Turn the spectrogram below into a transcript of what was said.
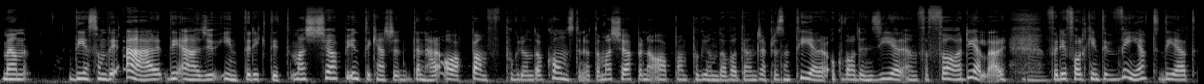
Men det som det är, det är ju inte riktigt, man köper ju inte kanske den här apan på grund av konsten utan man köper den här apan på grund av vad den representerar och vad den ger en för fördelar. Mm. För det folk inte vet det är att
